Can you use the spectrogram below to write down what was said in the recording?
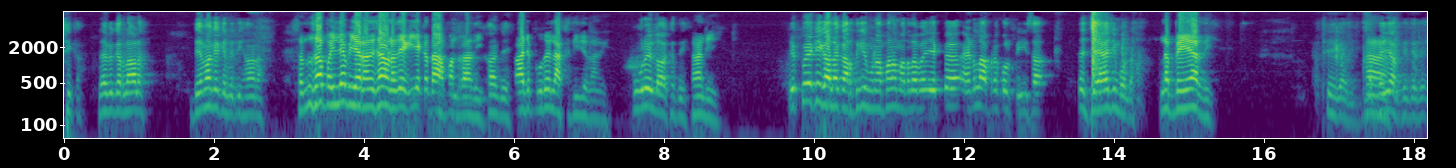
ਠੀਕ ਆ ਲੈ ਵੀ ਗਰਲਾਲ ਦੇਵਾਂਗੇ ਕਿੰਨੇ ਦੀ ਹਾਂ ਨਾ। ਸੰਧੂ ਸਾਹਿਬ ਪਹਿਲੇ ਬਾਜ਼ਾਰਾਂ ਦੇ ਹਿਸਾਬ ਨਾਲ ਹੈਗੀ ਇੱਕ 10 15 ਦੀ। ਹਾਂਜੀ। ਅੱਜ ਪੂਰੇ ਲੱਖ ਦੀ ਦੇ ਦਾਂਗੇ। ਪੂਰੇ ਲੱਖ ਦੀ। ਹਾਂਜੀ। ਇੱਕੋ ਇੱਕ ਹੀ ਗੱਲ ਕਰ ਦਈਏ ਹੁਣ ਆਪਾਂ ਨਾ ਮਤਲਬ ਇੱਕ ਐਂਡਲਾ ਆਪਣੇ ਕੋਲ ਫੀਸ ਆ ਤੇ ਜਾਇਜ਼ ਹੀ ਮੁੱਲ। 90000 ਦੀ। ਠੀਕ ਆ ਜੀ ਹਾਂ। 90000 ਦੀ ਦੇ ਦੇ।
